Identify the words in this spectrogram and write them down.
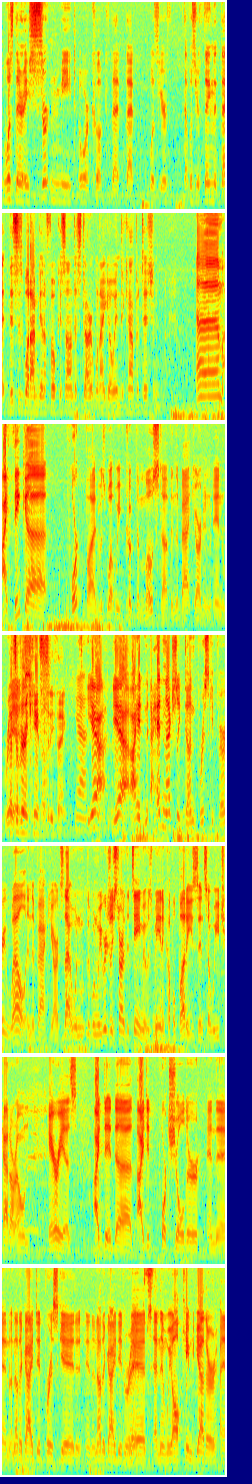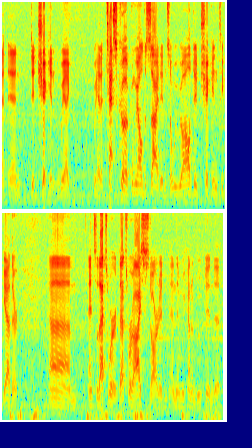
Was there a certain meat or cook that that was your that was your thing that, that this is what I'm going to focus on to start when I go into competition? Um, I think uh, pork butt was what we cooked the most of in the backyard, and, and ribs. That's a very Kansas City thing. Yeah. Yeah, yeah. I had I hadn't actually done brisket very well in the backyard. So that when when we originally started the team, it was me and a couple buddies, and so we each had our own areas. I did uh, I did pork shoulder, and then another guy did brisket, and another guy did ribs, Ribs. and then we all came together and, and did chicken. We had we had a test cook, and we all decided, and so we all did chicken together. Um, and so that's where that's where I started, and then we kind of moved into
